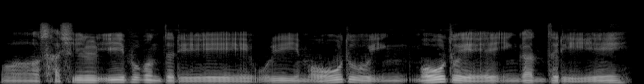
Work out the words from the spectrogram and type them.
어, 사실 이 부분들이 우리 모두, 인, 모두의 인간들이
